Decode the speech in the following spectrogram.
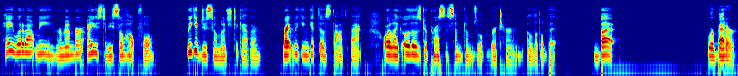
Hey, what about me? Remember, I used to be so helpful. We could do so much together, right? We can get those thoughts back. Or like, oh, those depressive symptoms will return a little bit. But we're better.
